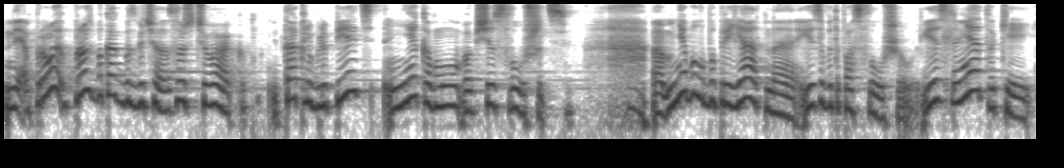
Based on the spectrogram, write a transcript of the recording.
Не, про, просьба как бы звучала. Слушай, чувак, так люблю петь, некому вообще слушать. А, мне было бы приятно, если бы ты послушал. Если нет, окей.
